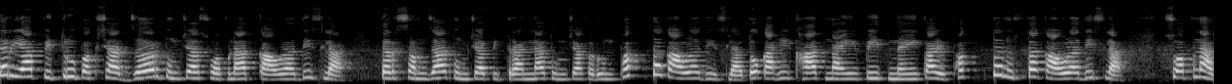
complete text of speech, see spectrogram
तर या पितृपक्षात जर तुमच्या स्वप्नात कावळा दिसला तर समजा तुमच्या पित्रांना तुमच्याकडून फक्त कावळा दिसला तो काही खात नाही पित नाही काय फक्त नुसता कावळा दिसला स्वप्नात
